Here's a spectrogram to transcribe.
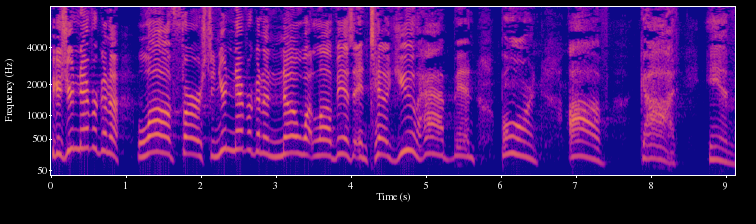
Because you're never going to love first, and you're never going to know what love is until you have been born of God in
